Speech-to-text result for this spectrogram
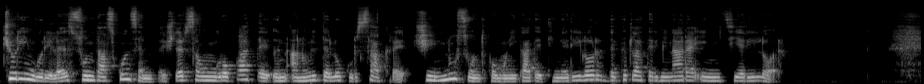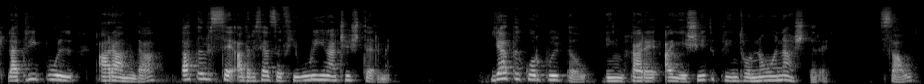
Ciuringurile sunt ascunse în peșteri sau îngropate în anumite locuri sacre și nu sunt comunicate tinerilor decât la terminarea inițierii lor. La tripul Aranda, tatăl se adresează fiului în acești termeni. Iată corpul tău, din care ai ieșit printr-o nouă naștere. Sau,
